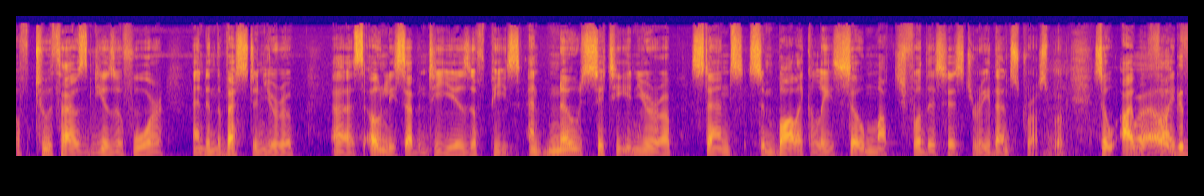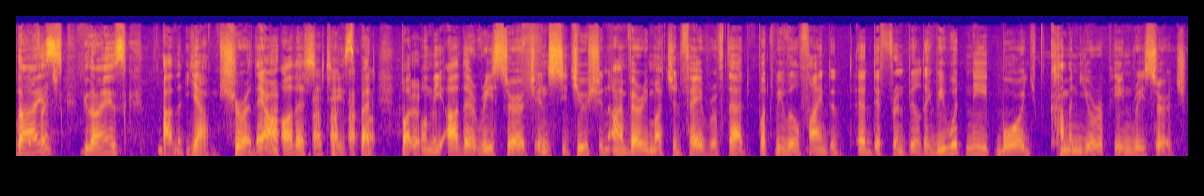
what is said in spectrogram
of 2,000 years of war, and in the Western Europe, uh, only 70 years of peace. And no city in Europe stands symbolically so much for this history than Strasbourg. So I will fight Gdańsk, for the French. Gdańsk. Other, yeah, sure, there are other cities, but, but on the other research institution, I'm very much in favor of that, but we will find a, a, different building. We would need more common European research.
